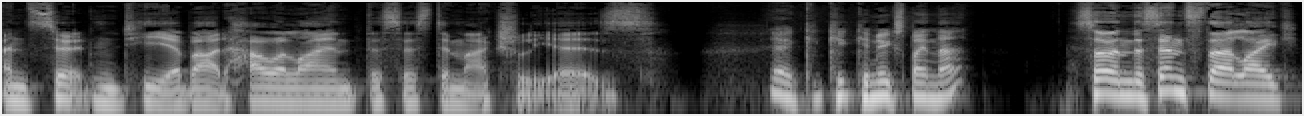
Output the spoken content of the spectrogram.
uncertainty about how aligned the system actually is. Yeah, c- can you explain that? So, in the sense that, like,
